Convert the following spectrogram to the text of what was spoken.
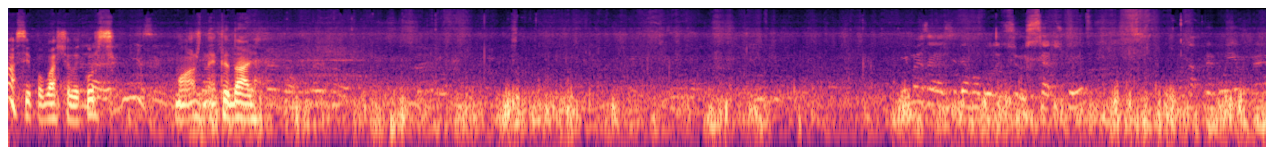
А, всі побачили курс. Можна йти далі. І ми зараз йдемо вулицю Серською. Вона прямує вже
